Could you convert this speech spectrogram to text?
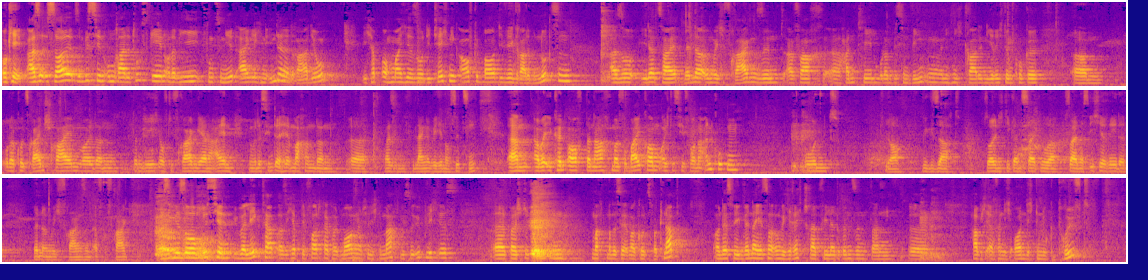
Okay, also es soll so ein bisschen um Radetux gehen oder wie funktioniert eigentlich ein Internetradio. Ich habe auch mal hier so die Technik aufgebaut, die wir gerade benutzen. Also jederzeit, wenn da irgendwelche Fragen sind, einfach äh, Hand heben oder ein bisschen winken, wenn ich nicht gerade in die Richtung gucke. Ähm, oder kurz reinschreien, weil dann, dann gehe ich auf die Fragen gerne ein. Wenn wir das hinterher machen, dann äh, weiß ich nicht, wie lange wir hier noch sitzen. Ähm, aber ihr könnt auch danach mal vorbeikommen, euch das hier vorne angucken. Und ja, wie gesagt, soll nicht die ganze Zeit nur sein, dass ich hier rede. Wenn irgendwelche Fragen sind, einfach fragen. Was ich mir so ein bisschen überlegt habe, also ich habe den Vortrag heute Morgen natürlich gemacht, wie es so üblich ist. Äh, bei Studenten macht man das ja immer kurz vor knapp. Und deswegen, wenn da jetzt noch irgendwelche Rechtschreibfehler drin sind, dann äh, habe ich einfach nicht ordentlich genug geprüft.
